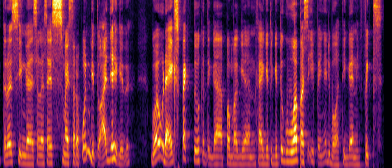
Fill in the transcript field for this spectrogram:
Terus hingga selesai semester pun gitu aja gitu. Gue udah expect tuh ketika pembagian kayak gitu-gitu gue pasti IP-nya di bawah tiga nih fix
